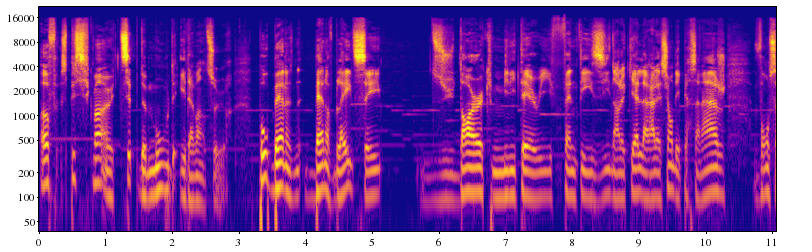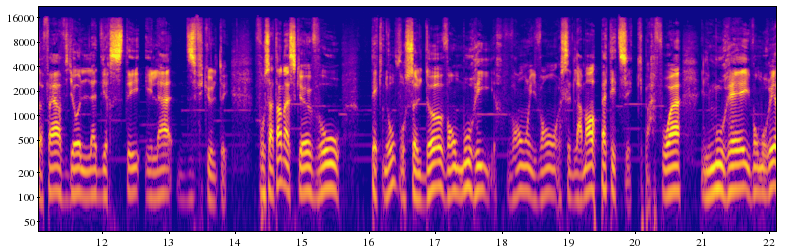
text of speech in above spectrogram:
offrent spécifiquement un type de mood et d'aventure. Pour ben, ben of Blades, c'est du dark military fantasy dans lequel la relation des personnages vont se faire via l'adversité et la difficulté. Il faut s'attendre à ce que vos Pecno, vos soldats vont mourir. Vont, ils vont, c'est de la mort pathétique. Parfois, ils mourraient, ils vont mourir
